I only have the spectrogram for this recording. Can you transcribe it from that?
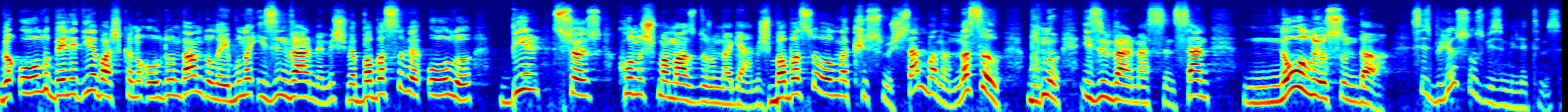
Ve oğlu belediye başkanı olduğundan dolayı buna izin vermemiş ve babası ve oğlu bir söz konuşmamaz durumuna gelmiş. Babası oğluna küsmüş. Sen bana nasıl bunu izin vermezsin? Sen ne oluyorsun da siz biliyorsunuz bizim milletimizi.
